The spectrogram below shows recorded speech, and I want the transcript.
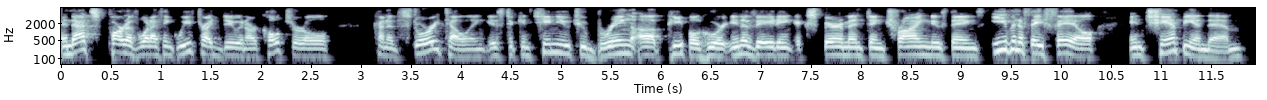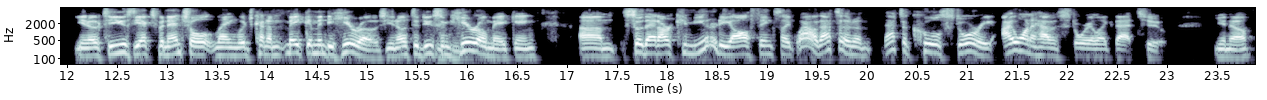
And that's part of what i think we've tried to do in our cultural kind of storytelling is to continue to bring up people who are innovating, experimenting, trying new things, even if they fail, and champion them. You know, to use the exponential language, kind of make them into heroes. You know, to do some mm-hmm. hero making, um, so that our community all thinks like, "Wow, that's a that's a cool story. I want to have a story like that too." You know,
